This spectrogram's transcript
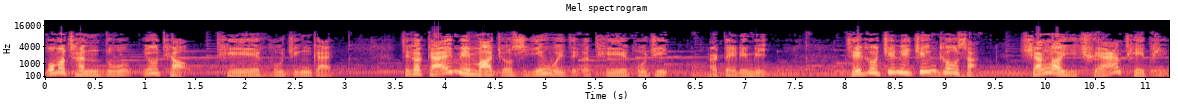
我们成都有条铁骨井街，这个街名嘛，就是因为这个铁骨井而得的名。这口井的井口上镶了一圈铁皮，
